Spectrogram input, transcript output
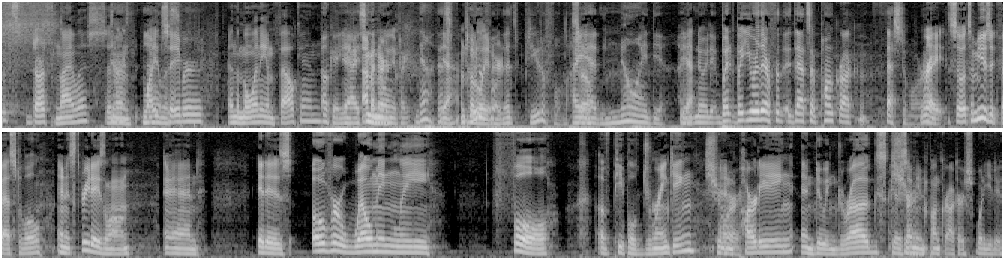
it's Darth Nihilus and Darth a Nihilus. lightsaber and the Millennium Falcon. Okay, yeah, I see I'm the a nerd. Millennium Falcon. No, that's Yeah, I'm totally a nerd. That's beautiful. I had no idea. I Yeah. had no idea. But but you were there for the, that's a punk rock festival, right? Right. So it's a music festival, and it's three days long, and it is overwhelmingly full of people drinking Sure. and partying and doing drugs. Because Sure. I mean, punk rockers, what do you do?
